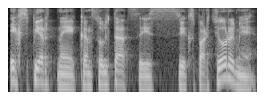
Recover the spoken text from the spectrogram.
экспертные консультации с экспортерами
